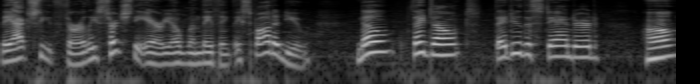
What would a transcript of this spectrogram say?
They actually thoroughly search the area when they think they spotted you." No, they don't. They do the standard, huh?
